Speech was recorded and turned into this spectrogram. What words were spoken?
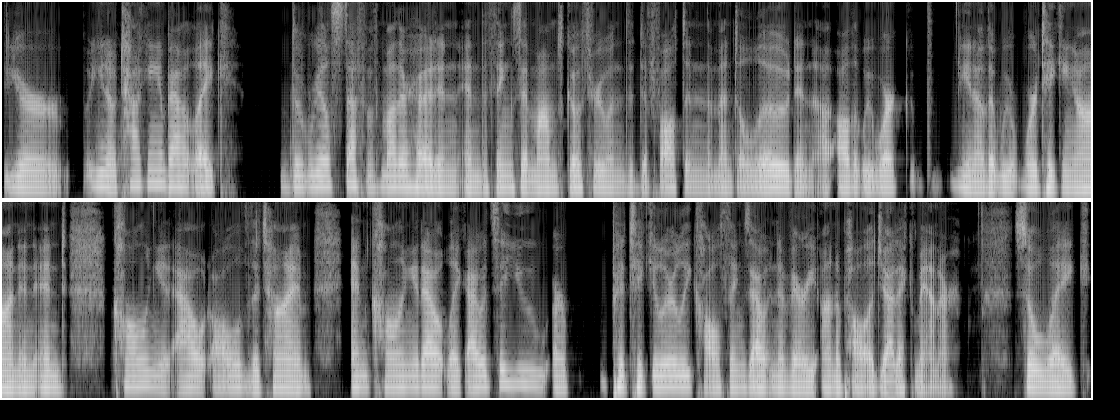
your, you know, talking about like the real stuff of motherhood and and the things that moms go through and the default and the mental load and uh, all that we work you know that we're, we're taking on and and calling it out all of the time and calling it out like i would say you are particularly call things out in a very unapologetic manner. So like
